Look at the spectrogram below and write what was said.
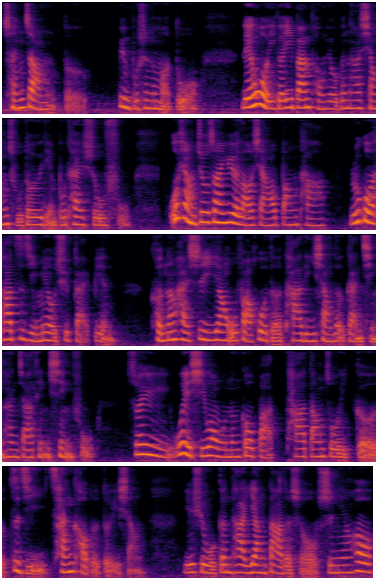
成长的并不是那么多，连我一个一般朋友跟他相处都有点不太舒服。我想，就算月老想要帮他。如果他自己没有去改变，可能还是一样无法获得他理想的感情和家庭幸福。所以，我也希望我能够把他当做一个自己参考的对象。也许我跟他一样大的时候，十年后，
